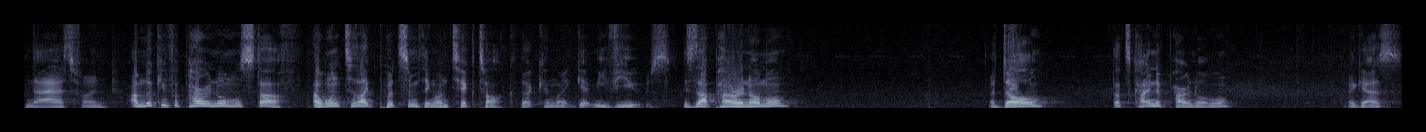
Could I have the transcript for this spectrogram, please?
Nah, it's fine. I'm looking for paranormal stuff. I want to like put something on TikTok that can like get me views. Is that paranormal? A doll? That's kind of paranormal. I guess.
